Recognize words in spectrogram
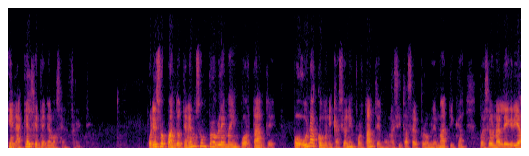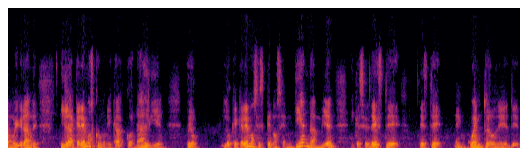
en aquel que tenemos enfrente. Por eso cuando tenemos un problema importante o una comunicación importante, no necesita ser problemática, puede ser una alegría muy grande, y la queremos comunicar con alguien, pero lo que queremos es que nos entiendan bien y que se dé este, este encuentro de, de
